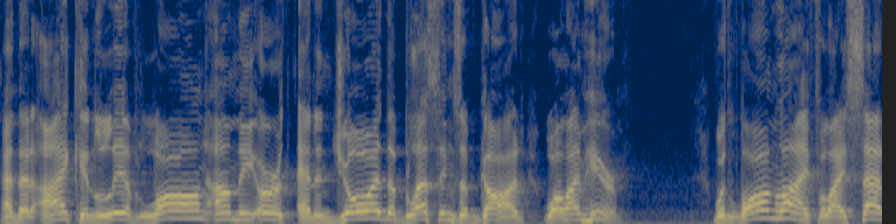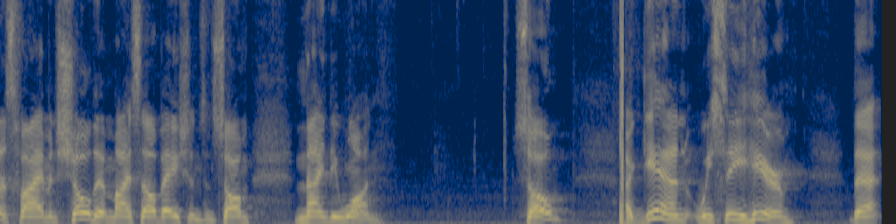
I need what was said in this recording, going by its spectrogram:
and that I can live long on the earth and enjoy the blessings of God while I'm here. With long life will I satisfy them and show them my salvations. In Psalm 91. So, again, we see here that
